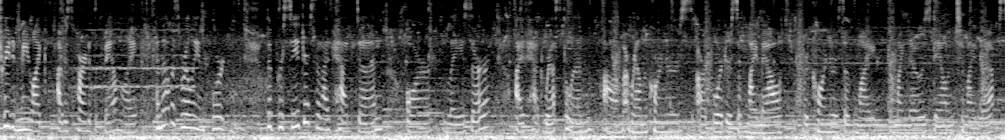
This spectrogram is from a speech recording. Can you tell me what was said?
treated me like I was part of the family. And that was really important. The procedures that I've had done are laser. I've had Restylane um, around the corners or borders of my mouth, the corners of my, from my nose down to my lips.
